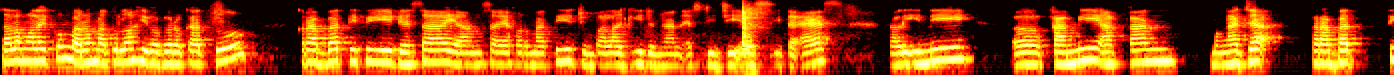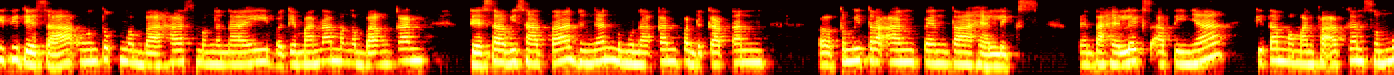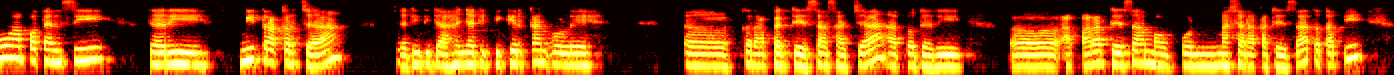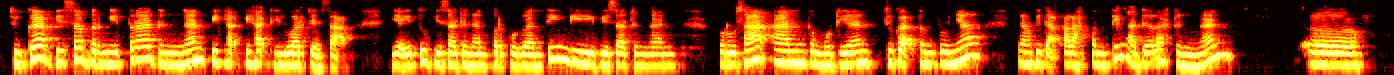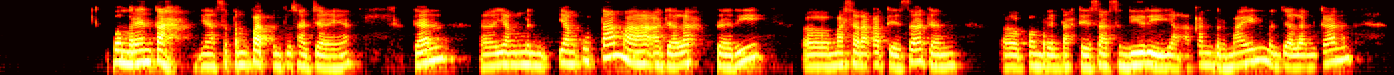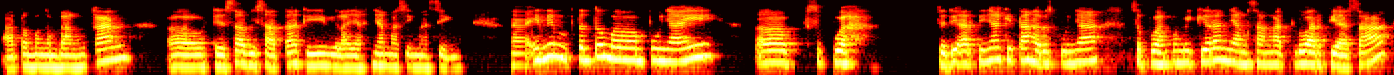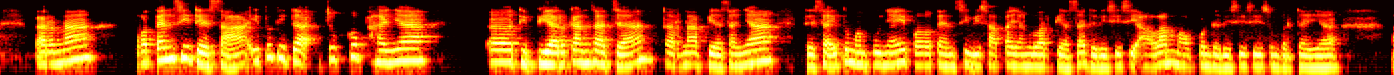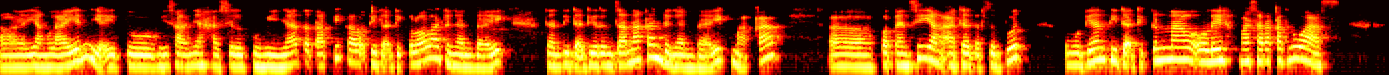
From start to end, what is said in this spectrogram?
Assalamualaikum warahmatullahi wabarakatuh. Kerabat TV Desa yang saya hormati, jumpa lagi dengan SDGs ITS. Kali ini eh, kami akan mengajak kerabat TV Desa untuk membahas mengenai bagaimana mengembangkan desa wisata dengan menggunakan pendekatan eh, kemitraan pentahelix. Pentahelix artinya kita memanfaatkan semua potensi dari mitra kerja, jadi tidak hanya dipikirkan oleh eh, kerabat desa saja atau dari eh, aparat desa maupun masyarakat desa, tetapi juga bisa bermitra dengan pihak-pihak di luar desa, yaitu bisa dengan perguruan tinggi, bisa dengan perusahaan, kemudian juga tentunya yang tidak kalah penting adalah dengan eh, pemerintah ya setempat tentu saja ya. Dan eh, yang yang utama adalah dari eh, masyarakat desa dan eh, pemerintah desa sendiri yang akan bermain menjalankan atau mengembangkan desa wisata di wilayahnya masing-masing. Nah, ini tentu mempunyai sebuah jadi artinya kita harus punya sebuah pemikiran yang sangat luar biasa karena potensi desa itu tidak cukup hanya eh, dibiarkan saja karena biasanya desa itu mempunyai potensi wisata yang luar biasa dari sisi alam maupun dari sisi sumber daya eh, yang lain yaitu misalnya hasil buminya. Tetapi kalau tidak dikelola dengan baik dan tidak direncanakan dengan baik maka eh, potensi yang ada tersebut kemudian tidak dikenal oleh masyarakat luas.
